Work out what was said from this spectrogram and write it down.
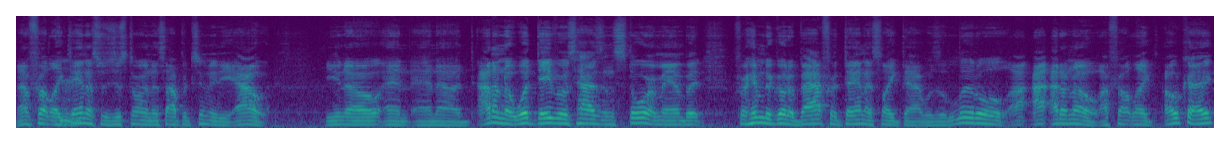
And I felt like Stannis was just throwing this opportunity out. You know, and and uh, I don't know what Davos has in store, man, but for him to go to bat for Stannis like that was a little. I, I, I don't know. I felt like okay,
